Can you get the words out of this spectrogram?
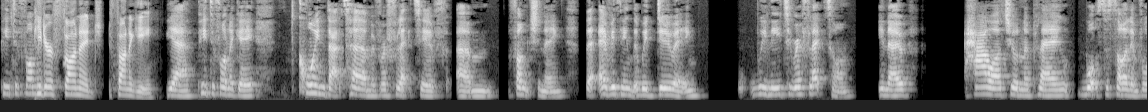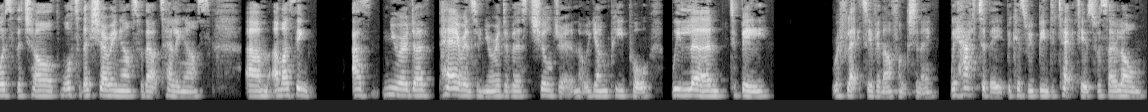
Peter Fonagy. Peter Fonagy. Yeah, Peter Fonagy coined that term of reflective um, functioning that everything that we're doing we need to reflect on you know? How our children are playing what's the silent voice of the child what are they showing us without telling us? Um, and i think as neurodiverse parents of neurodiverse children or young people we learn to be reflective in our functioning. We have to be because we've been detectives for so long.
